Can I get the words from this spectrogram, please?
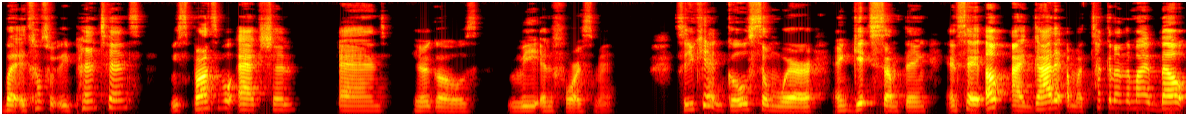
But it comes with repentance, responsible action, and here goes reinforcement. So you can't go somewhere and get something and say, Oh, I got it. I'm going to tuck it under my belt.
